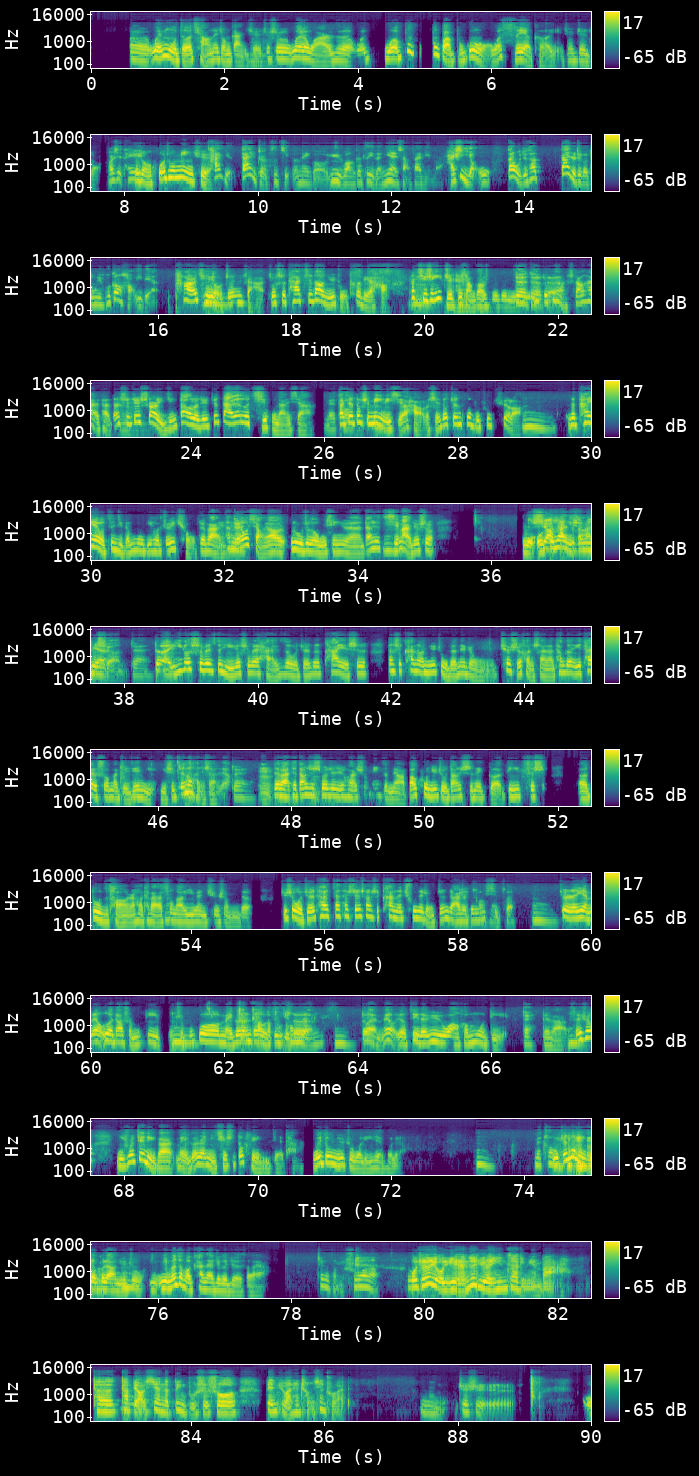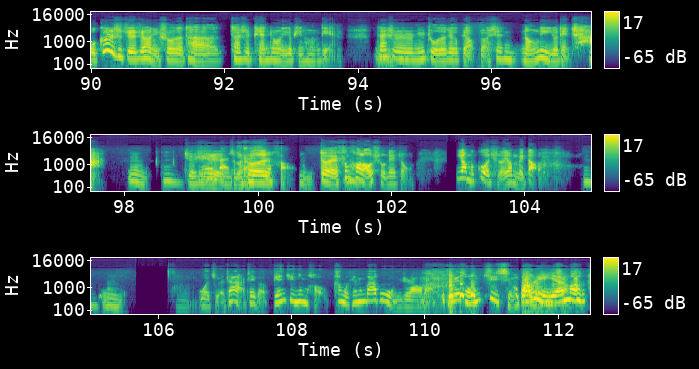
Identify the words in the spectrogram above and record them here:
呃为母则强那种感觉，就是为了我儿子，我。我不不管不顾，我死也可以，就这种，而且他也这种豁出命去，他也带着自己的那个欲望跟自己的念想在里面，还是有，但是我觉得他带着这个东西会更好一点。他而且有挣扎，就是他知道女主特别好，他其实一直不想告诉这个女主，一直不想伤害她，但是这事儿已经到了，就就大家都骑虎难下，大家都是命里写好了，谁都挣脱不出去了。嗯，那他也有自己的目的和追求，对吧？他没有想要入这个无心园，但是起码就是。我我跟在你身边，对对，一个是为自己，一个是为孩子。我觉得他也是，但是看到女主的那种确实很善良，他跟他也说嘛，姐姐你你是真的很善良，对，嗯，对吧？他当时说这句话说明怎么样？包括女主当时那个第一次是呃肚子疼，然后他把她送到医院去什么的，就是我觉得他在他身上是看得出那种挣扎的东西的，嗯，这人也没有恶到什么地步，只不过每个人都有自己的，嗯，对，没有有自己的欲望和目的。对对吧？所以说，你说这里边每个人你其实都可以理解他，唯独女主我理解不了。嗯，没错，我真的理解不了女主。你你们怎么看待这个角色呀？这个怎么说呢？我觉得有演员的原因在里面吧。他他表现的并不是说编剧完全呈现出来的。嗯，就是我个人是觉得，就像你说的，他他是片中的一个平衡点。但是女主的这个表表现能力有点差，嗯嗯，就是怎么说，对，疯狂老鼠那种，要么过去了，要么没到，嗯嗯。嗯，我觉着啊，这个编剧弄不好，看过《天龙八部》，你知道吧？因为从剧情到人物上，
